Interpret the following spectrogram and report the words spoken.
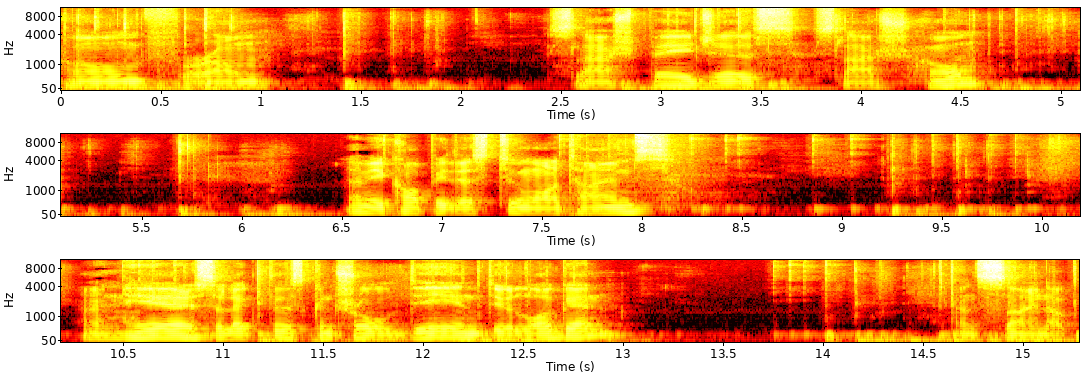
home from slash pages slash home. Let me copy this two more times. And here select this control D and do login and sign up.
